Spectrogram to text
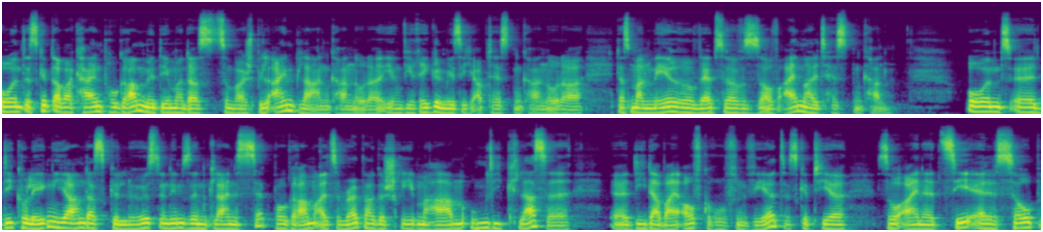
Und es gibt aber kein Programm, mit dem man das zum Beispiel einplanen kann oder irgendwie regelmäßig abtesten kann oder dass man mehrere Webservices auf einmal testen kann. Und äh, die Kollegen hier haben das gelöst, indem sie ein kleines Set-Programm als Wrapper geschrieben haben, um die Klasse, äh, die dabei aufgerufen wird. Es gibt hier so eine CL Soap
